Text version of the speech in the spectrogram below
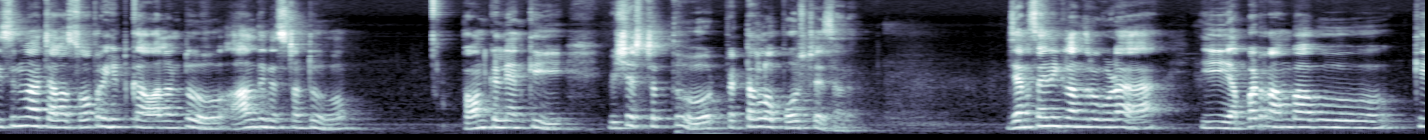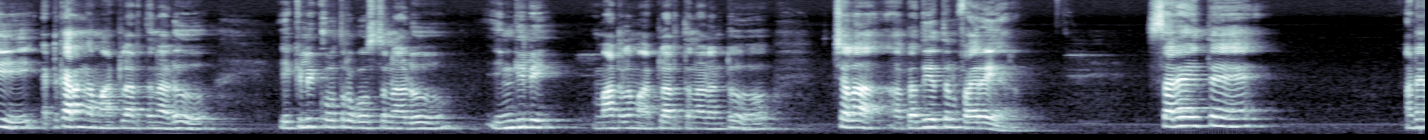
ఈ సినిమా చాలా సూపర్ హిట్ కావాలంటూ ఆల్ ది బెస్ట్ అంటూ పవన్ కళ్యాణ్కి విషెస్ చెప్తూ ట్విట్టర్లో పోస్ట్ చేశాడు. జన సైనికులందరూ కూడా ఈ అబ్బటి రాంబాబుకి ఎటకారంగా మాట్లాడుతున్నాడు ఎకిలి కూతురు కోస్తున్నాడు ఇంగిలి మాటలు మాట్లాడుతున్నాడు అంటూ చాలా పెద్ద ఎత్తున ఫైర్ అయ్యారు. సరే అయితే అంటే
